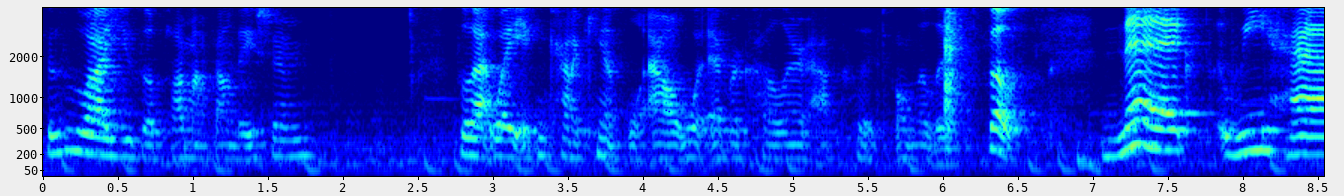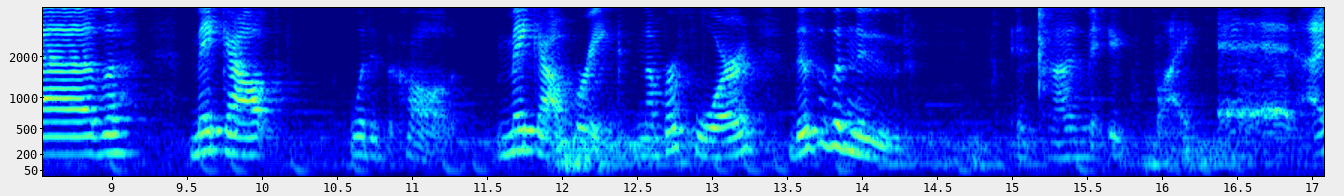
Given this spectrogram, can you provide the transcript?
This is what I use to apply my foundation. So that way it can kind of cancel out whatever color I put on the lips. So next we have Make Out, what is it called? Make Out Break, number four. This is a nude and I'm excited. I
